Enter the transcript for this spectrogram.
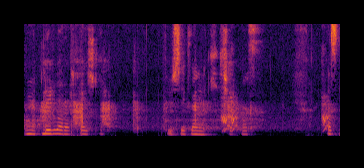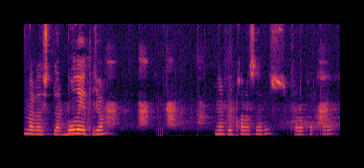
Büyükleri var arkadaşlar. 180'lik çekmez. Aslında arkadaşlar bola yapacağım. Nerede para sarız? Para para para.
